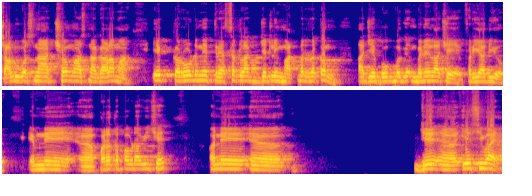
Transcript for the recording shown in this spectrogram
ચાલુ વર્ષના છ માસના ગાળામાં એક કરોડ ને ત્રેસઠ લાખ જેટલી માતબર રકમ આ જે ભોગ બનેલા છે ફરિયાદીઓ. એમને પરત અપાવડાવી છે અને જે એ સિવાય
